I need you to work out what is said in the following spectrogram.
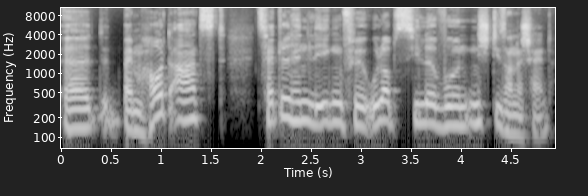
äh, beim Hautarzt Zettel hinlegen für Urlaubsziele, wo nicht die Sonne scheint.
